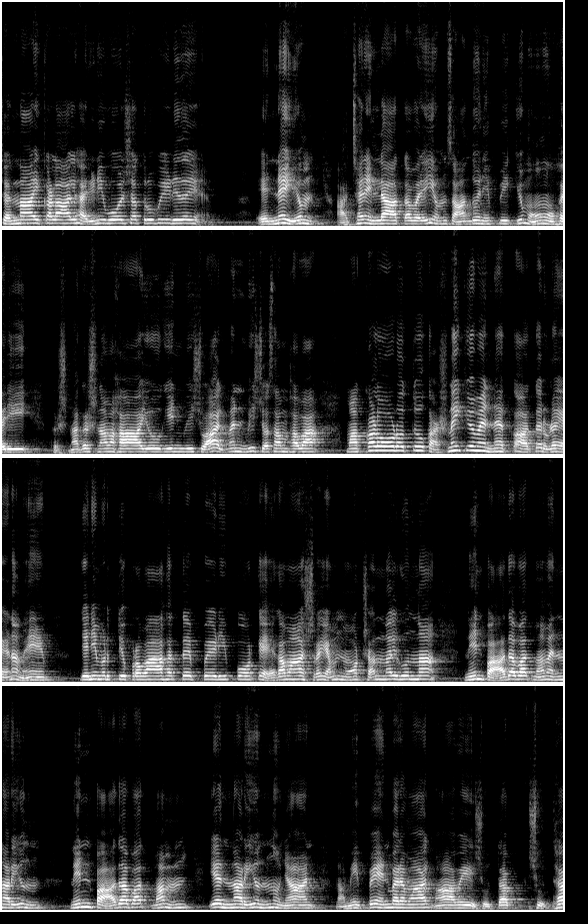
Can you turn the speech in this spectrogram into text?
ചെന്നായ്ക്കളാൽ ഹരിണി പോൽ ശത്രുപീഡിത എന്നെയും അച്ഛനില്ലാത്തവരെയും സാന്ത്വനിപ്പിക്കുമോ ഹരി? കൃഷ്ണ കൃഷ്ണ മഹായോഗിൻ വിശ്വാത്മൻ വിശ്വസംഭവ. മക്കളോടൊത്തു കഷ്ണിക്കുമെന്നെ കാത്തരുളേണമേ. ജനിമൃത്യു പ്രവാഹത്തെ പേടിപ്പോർക്കേകമാശ്രയം മോക്ഷം നൽകുന്ന നിൻ പാദപത്മം എന്നറിയു നിൻ പാദപത്മം എന്നറിയുന്നു ഞാൻ. നമിപ്പേൻ പരമാത്മാവേ ശുദ്ധ ശുദ്ധ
